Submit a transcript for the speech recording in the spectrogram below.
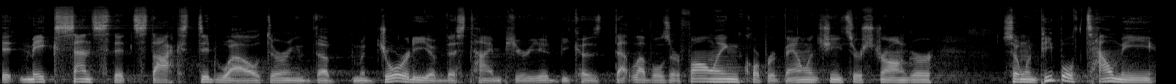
it makes sense that stocks did well during the majority of this time period because debt levels are falling, corporate balance sheets are stronger. So when people tell me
